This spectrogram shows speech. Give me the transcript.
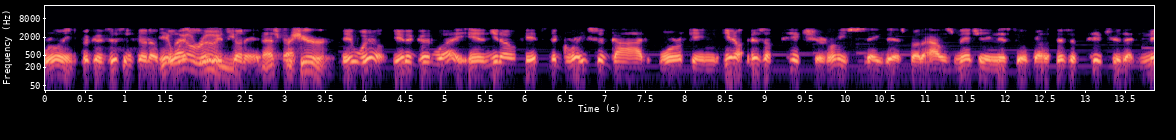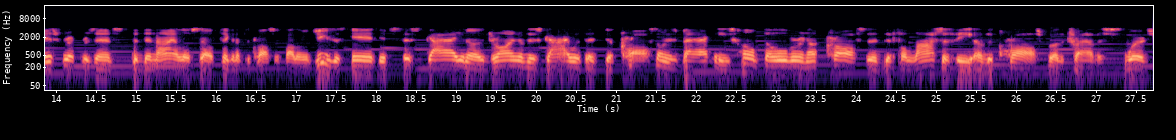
ruined," because this is going to it will ruin you. Gonna, That's for sure. It will in a good way. And you know, it's the grace of God working. You know, there's a picture. Let me say this, brother. I was mentioning this to a brother. There's a picture that misrepresents the denial of self, taking up the cross and following Jesus. And it's this guy, you know, drawing of this guy with the, the cross on his back and he's humped over and across the, the philosophy of the cross, brother Travis, where it's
